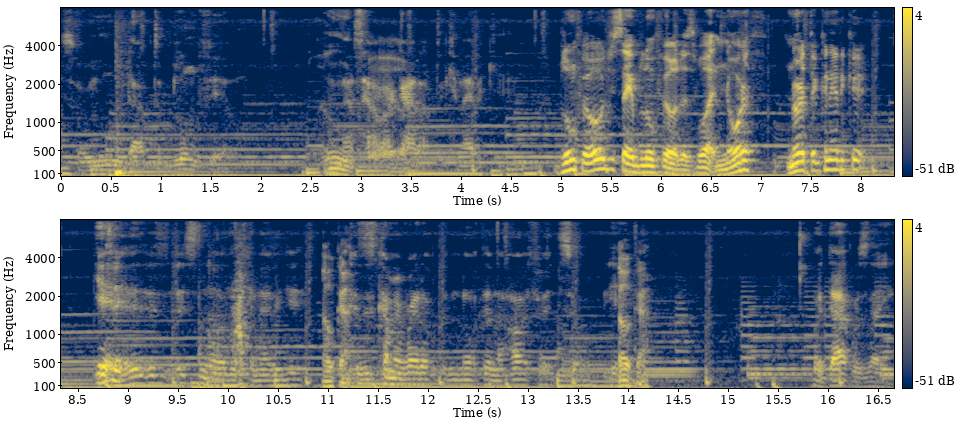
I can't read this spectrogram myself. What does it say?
So we moved out to Bloomfield. And that's how I got out to Connecticut. Bloomfield, what would you say Bloomfield is? What, north? North of Connecticut? Yeah, it? it- it's, it's northern Connecticut. Okay. Because it's coming right up the north end of Hartford. So, yeah. Okay. But that was like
